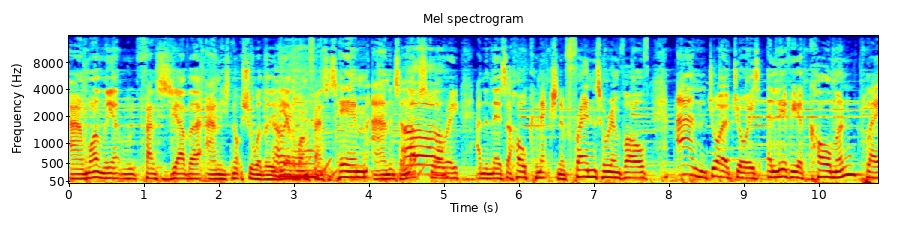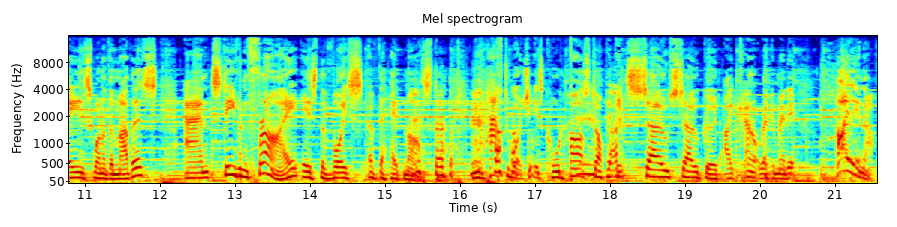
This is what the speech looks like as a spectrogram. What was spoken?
and one of them fancies the other, and he's not sure whether the Oh, other one fancies him, and it's a love Oh. story. And then there's a whole connection of friends who are involved. And Joy of Joys, Olivia Colman plays one of the mothers, and Stephen Fry is the voice of the headmaster. you have to watch it. It's called Heartstopper. It's so, so good. I cannot recommend it highly enough.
